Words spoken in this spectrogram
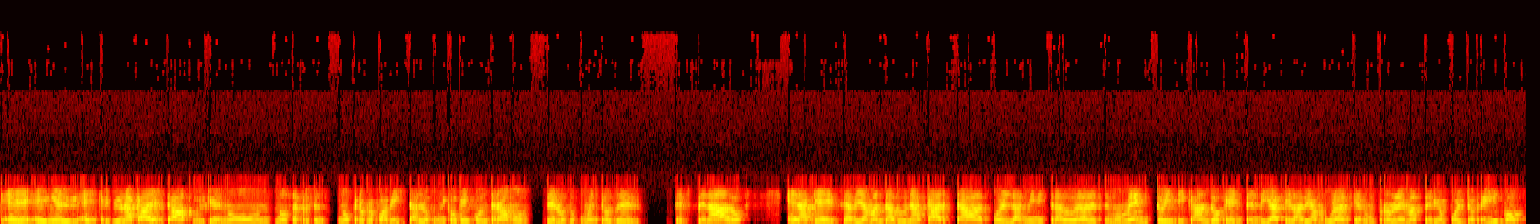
eh, en el, escribió una carta porque no, no se presentó, no creo que fue a vista, lo único que encontramos de los documentos del, del Senado era que se había mandado una carta por la administradora de ese momento indicando que entendía que la de ambulancia era un problema serio en Puerto Rico,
